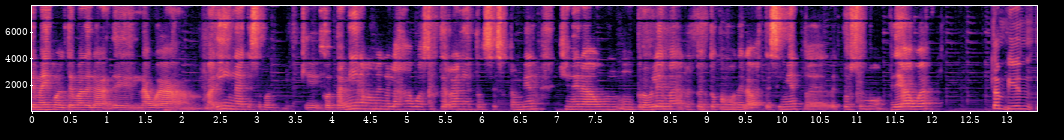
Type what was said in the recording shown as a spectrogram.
tema ahí con el tema de del agua marina que, se, que contamina más o menos las aguas subterráneas, entonces eso también genera un, un problema respecto como del abastecimiento del consumo de agua. También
